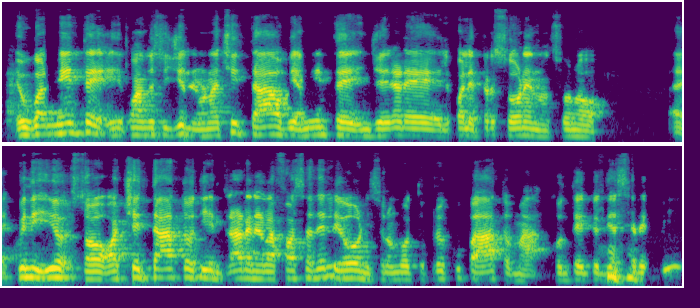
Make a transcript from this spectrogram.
E ugualmente quando si gira in una città, ovviamente in genere poi le persone non sono eh, quindi io so, ho accettato di entrare nella fossa dei leoni, sono molto preoccupato, ma contento di essere qui.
